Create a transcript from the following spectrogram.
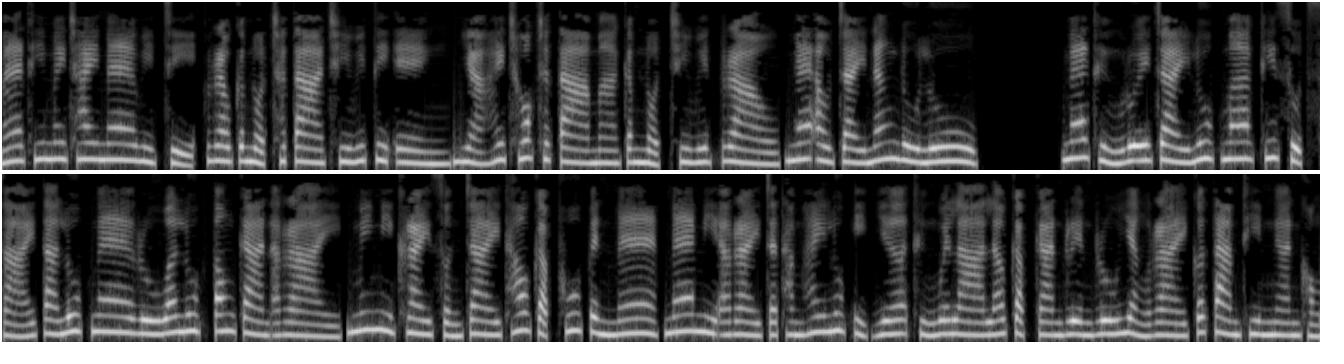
แม่ที่ไม่ใช่แม่วิจิ เรากำหนดชะตาชีวิตตเอง อย่าให้โชคชะตามากำหนดชีวิตเรา แม่เอาใจนั่งดูลูก แม่ถึงรู้ใจลูกมากที่สุดสายตาลูกแม่รู้ว่าลูกต้องการอะไร ไม่มีใครสนใจเท่ากับผู้เป็นแม่ แม่มีอะไรจะทำให้ลูกอีกเยอะถึงเวลาแล้วกับการเรียนรู้อย่างไรก็ตามทีมงานของ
